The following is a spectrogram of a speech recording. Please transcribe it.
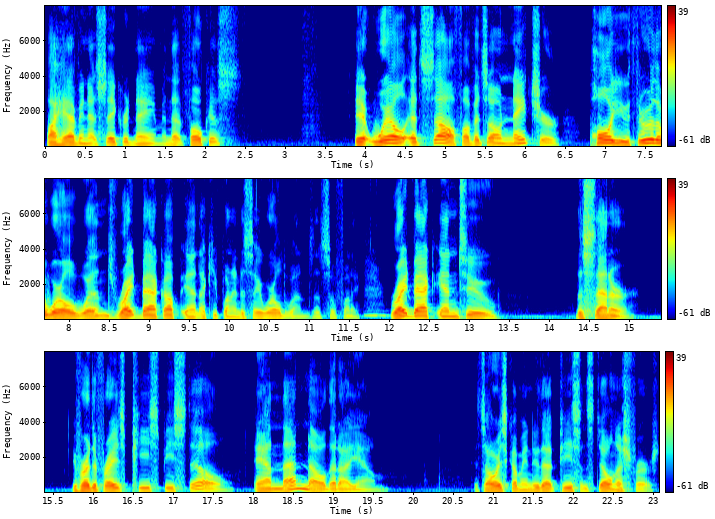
by having that sacred name and that focus, it will itself, of its own nature, pull you through the whirlwinds right back up in. I keep wanting to say whirlwinds. That's so funny. Mm-hmm. Right back into the center. You've heard the phrase, peace be still, and then know that I am. It's always coming to that peace and stillness first.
